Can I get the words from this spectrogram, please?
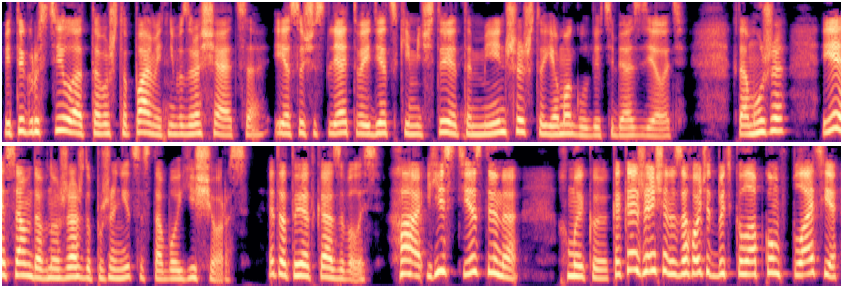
ведь ты грустила от того, что память не возвращается, и осуществлять твои детские мечты – это меньшее, что я могу для тебя сделать. К тому же, я и сам давно жажду пожениться с тобой еще раз. Это ты отказывалась. Ха, естественно, хмыкаю. Какая женщина захочет быть колобком в платье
